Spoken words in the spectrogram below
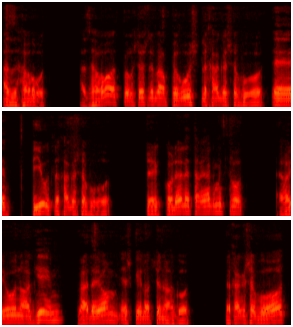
אזהרות. אזהרות פירושו של דבר פירוש לחג השבועות, אה, פיוט לחג השבועות, שכולל את תרי"ג מצוות. היו נוהגים, ועד היום יש קהילות שנוהגות, בחג השבועות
